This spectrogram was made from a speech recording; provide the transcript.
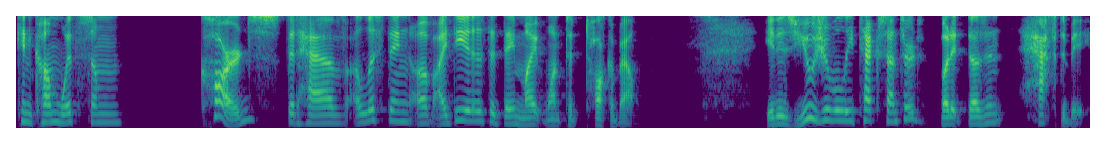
can come with some cards that have a listing of ideas that they might want to talk about. It is usually tech centered, but it doesn't have to be.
